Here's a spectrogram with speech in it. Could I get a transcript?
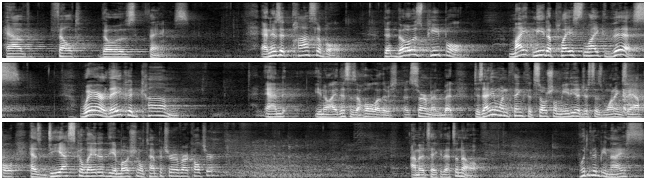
have felt those things? And is it possible that those people might need a place like this where they could come. And you know I, this is a whole other uh, sermon but does anyone think that social media just as one example has de-escalated the emotional temperature of our culture? I'm going to take that to no wouldn't it be nice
